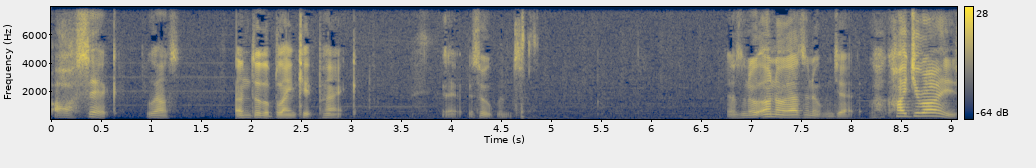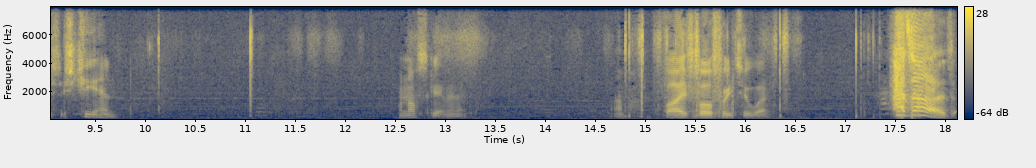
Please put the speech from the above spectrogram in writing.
Oh, sick. Who else? Under the blanket pack. Yeah, it's opened. There's no. Oh no, it hasn't opened yet. Hide your eyes. It's cheating. I'm not skipping it. I'm five, four, three, two, one. Hazard!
